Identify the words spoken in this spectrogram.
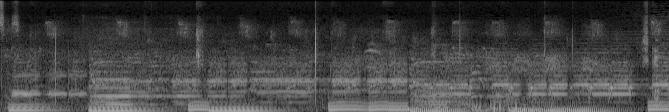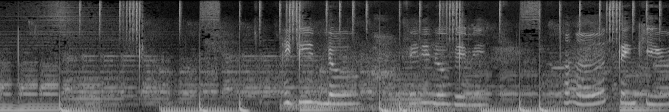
I didn't know. I didn't know, baby. Oh, thank you.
